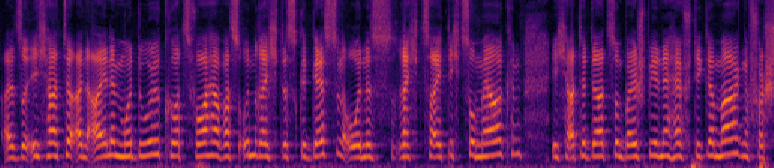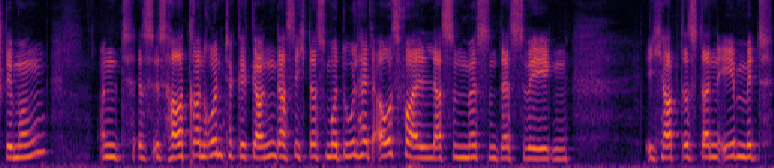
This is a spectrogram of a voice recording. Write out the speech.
Also ich hatte an einem Modul kurz vorher was Unrechtes gegessen, ohne es rechtzeitig zu merken. Ich hatte da zum Beispiel eine heftige Magenverstimmung. Und es ist hart dran runtergegangen, dass ich das Modul hätte ausfallen lassen müssen deswegen. Ich habe das dann eben mit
